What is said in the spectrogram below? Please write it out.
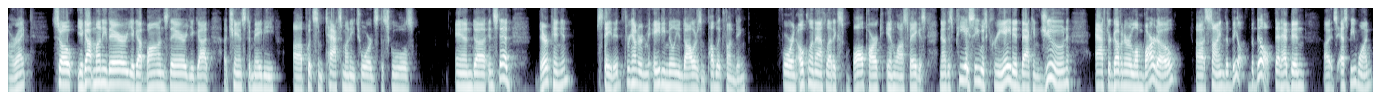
All right. So you got money there, you got bonds there, you got a chance to maybe uh, put some tax money towards the schools. And uh, instead, their opinion stated $380 million in public funding for an Oakland Athletics ballpark in Las Vegas. Now, this PAC was created back in June after Governor Lombardo uh, signed the bill, the bill that had been, uh, it's SB 1,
